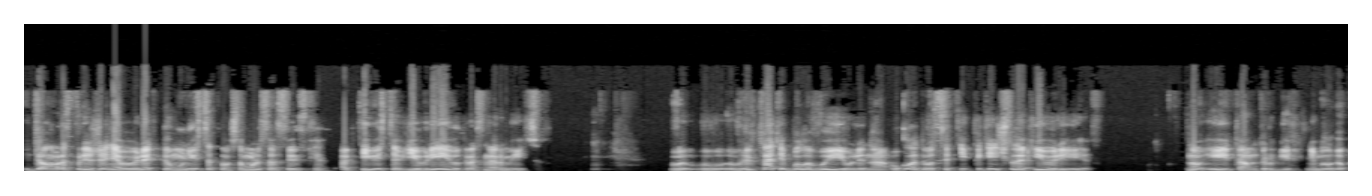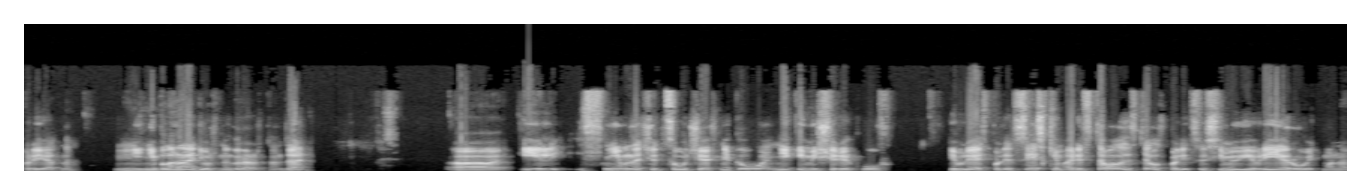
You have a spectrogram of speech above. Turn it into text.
и дал им распоряжение выявлять коммунистов, комсомольцев, советских активистов, евреев и красноармейцев. В, результате было выявлено около 25 человек евреев, ну и там других неблагоприятных, неблагонадежных граждан, да, и с ним, значит, соучастник его, некий Мещеряков, являясь полицейским, арестовал и доставил в полицию семью еврея Ройтмана,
